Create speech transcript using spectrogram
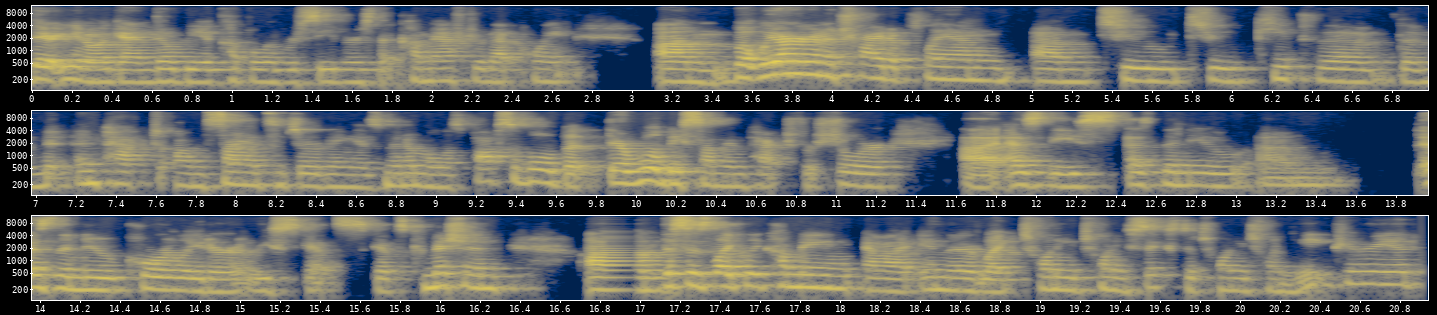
there, you know, again, there'll be a couple of receivers that come after that point. Um, but we are going to try to plan um, to to keep the the impact on science observing as minimal as possible. But there will be some impact for sure uh, as these as the new um, as the new correlator at least gets gets commissioned. Um, this is likely coming uh, in the like 2026 to 2028 period.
